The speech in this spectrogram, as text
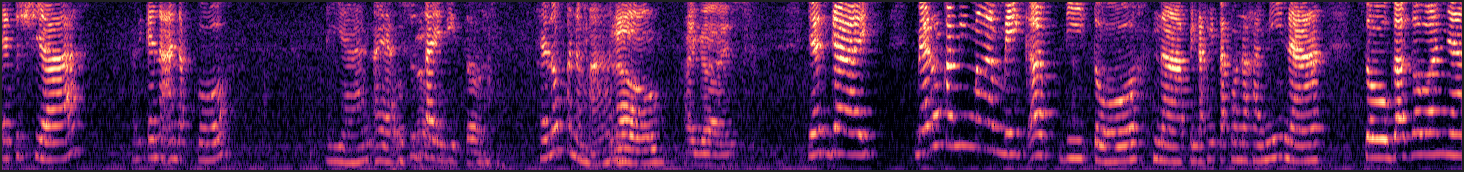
Ito siya. Halika na anak ko. Ayan. Ayan, usod tayo dito. Hello ka naman. Hello! Hi guys! Yan guys, meron kaming mga makeup dito na pinakita ko na kanina. So, gagawa niya,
